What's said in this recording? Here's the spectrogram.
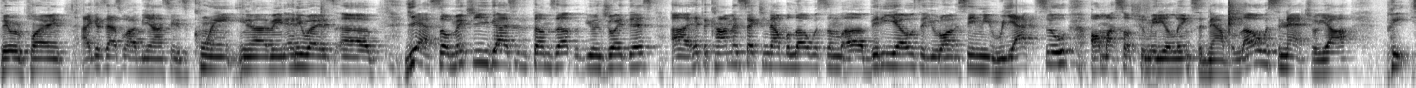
they were playing. I guess that's why Beyonce is queen, you know what I mean? Anyways, uh, yeah, so make sure you guys hit the thumbs up if you enjoyed this. Uh, hit the comment section down below with some uh, videos that you want to see me react to. All my social media links are down below. It's natural, y'all. Peace.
